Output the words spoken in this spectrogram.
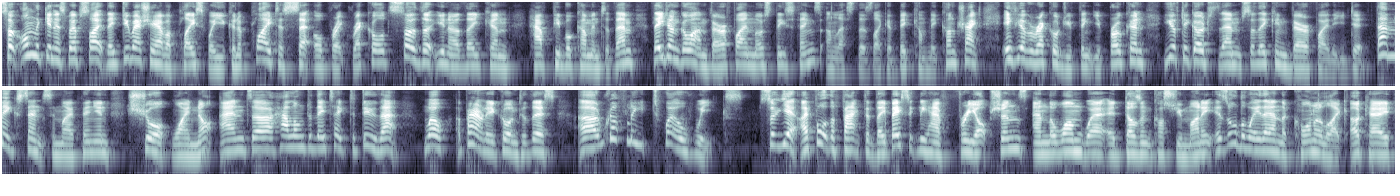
So on the Guinness website, they do actually have a place where you can apply to set or break records so that, you know, they can have people come into them. They don't go out and verify most of these things unless there's like a big company contract. If you have a record you think you've broken, you have to go to them so they can verify that you did. That makes sense in my opinion. Sure, why not? And uh, how long do they take to do that? Well, apparently, according to this, uh, roughly 12 weeks. So yeah, I thought the fact that they basically have free options and the one where it doesn't cost you money is all the way there in the corner like, okay,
